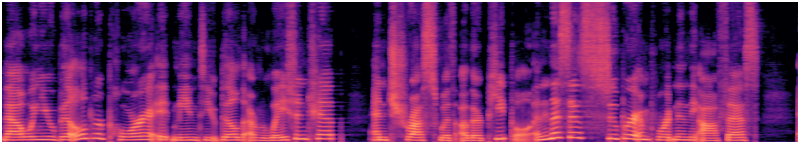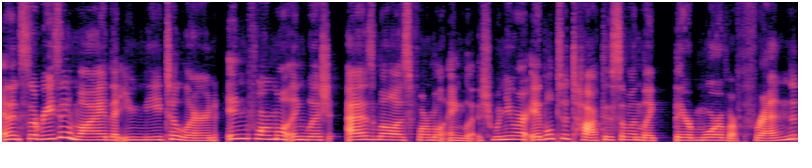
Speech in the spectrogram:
Now, when you build rapport, it means you build a relationship and trust with other people. And this is super important in the office. And it's the reason why that you need to learn informal English as well as formal English. When you are able to talk to someone like they're more of a friend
